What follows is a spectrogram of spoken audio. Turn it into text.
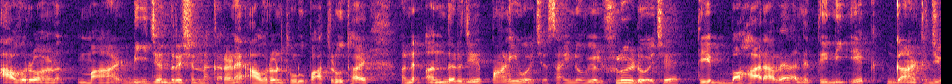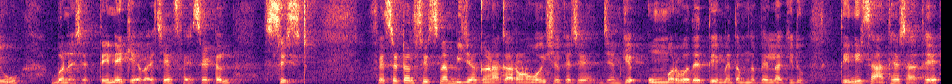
આવરણમાં ડીજનરેશનના કારણે આવરણ થોડું પાતળું થાય અને અંદર જે પાણી હોય છે સાઇનોવિયલ ફ્લુઇડ હોય છે, તે બહાર આવે અને તેની એક ગાંઠ જેવું બને છે. તેને કહેવાય છે ફેસેટલ સિસ્ટ ફેસેટલ સિસ્ટના બીજા ઘણા કારણો હોઈ શકે છે, જેમ કે ઉંમર વધે તે મેં તમને પહેલાં કીધું. તેની સાથે સાથે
